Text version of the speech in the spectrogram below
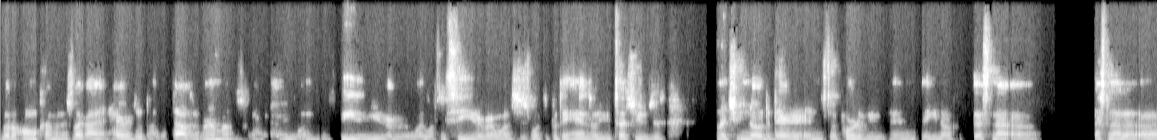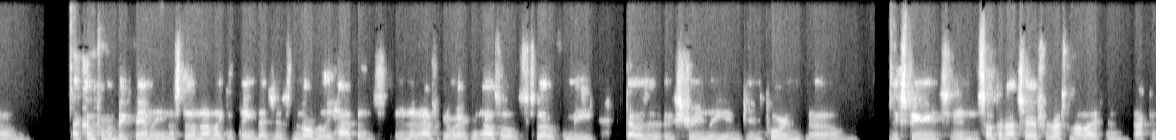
go to homecoming, it's like I inherited like a thousand grandmothers. Everyone is feeding you, everyone wants to see you, everyone just wants to put their hands on you, touch you, just let you know that they're in support of you. And you know, that's not uh that's not a um I come from a big family and that's still not like a thing that just normally happens in an African American household. So for me, that was an extremely important um, experience and something I cherish for the rest of my life. And I can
